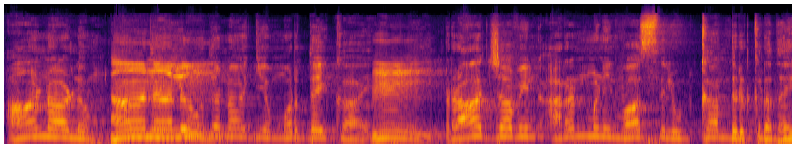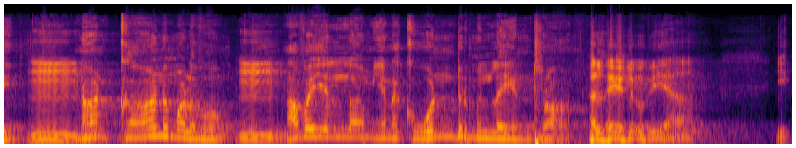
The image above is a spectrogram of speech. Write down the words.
ஆனாலும் ஆனாலும் யூதனாகிய முர்தைக்காய் ராஜாவின் அரண்மனையின் வாசலில் உட்கார்ந்திருக்கிறதை நான் காணும் அளவும் அவையெல்லாம் எனக்கு ஒன்றுமில்லை என்றான். அல்லேலூயா. இ-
